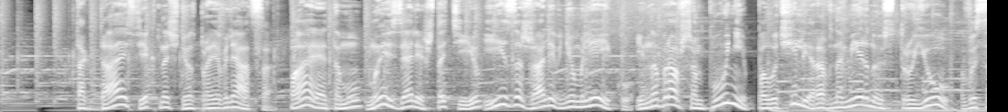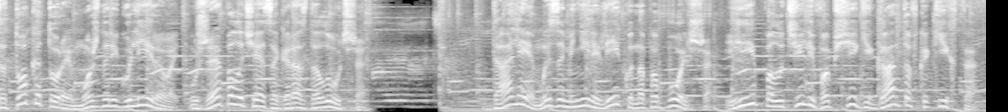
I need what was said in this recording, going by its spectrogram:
Тогда эффект начнет проявляться. Поэтому мы взяли штатив и зажали в нем лейку. И набрав шампуни, получили равномерную струю, высоту которой можно регулировать. Уже получается гораздо лучше. Далее мы заменили лейку на побольше и получили вообще гигантов каких-то.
